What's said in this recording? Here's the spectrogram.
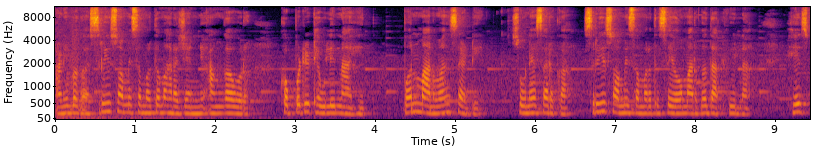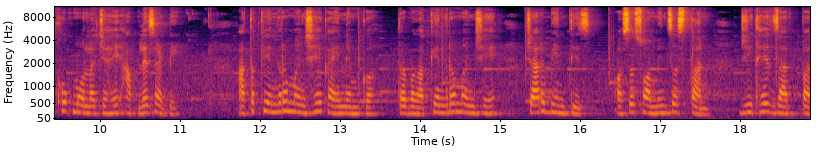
आणि बघा श्री स्वामी समर्थ महाराजांनी अंगावर कपडे ठेवले नाहीत पण मानवांसाठी सोन्यासारखा श्री स्वामी समर्थ सेवा मार्ग दाखविला. हेच खूप मोलाचे आहे आपल्यासाठी. आता केंद्र म्हणजे काय नेमकं? तर बघा केंद्र म्हणजे चार भिंतीच. असं स्वामींचं स्थान जिथे जातपात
